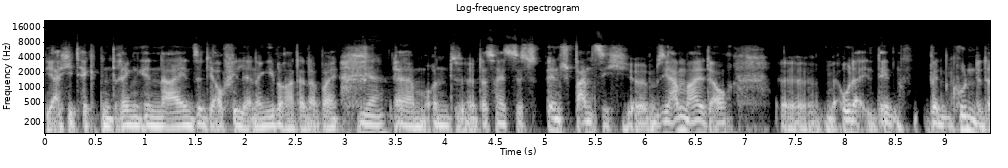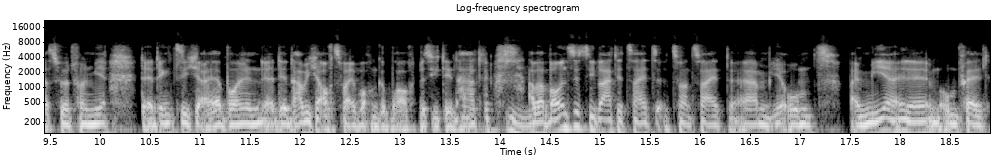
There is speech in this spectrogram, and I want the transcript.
Die Architekten drängen hinein, sind ja auch viele Energieberater dabei. Ja. Ähm, und äh, das heißt, es entspannt sich. Ähm, Sie haben halt auch, äh, oder wenn ein Kunde das hört von mir, der denkt sich, ja, Herr Bollen, äh, den habe ich auch zwei Wochen gebraucht, bis ich den hatte. Mhm. Aber bei uns ist die Wartezeit zurzeit ähm, hier oben. Bei mir äh, im Umfeld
